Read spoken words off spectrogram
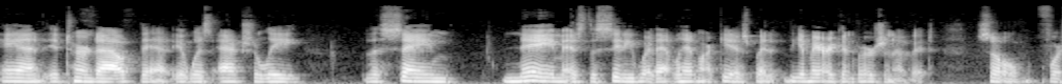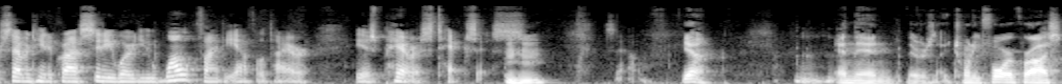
and it turned out that it was actually the same name as the city where that landmark is, but the American version of it. So for 17 across city where you won't find the Eiffel Tower is Paris, Texas. Mm-hmm. So Yeah. mhm. And then there's like 24 across,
